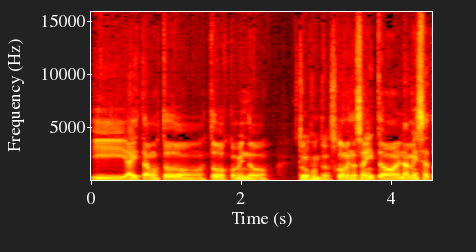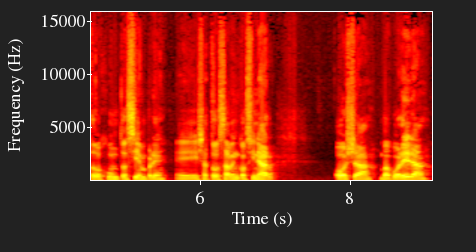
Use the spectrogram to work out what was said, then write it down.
Y ahí estamos todos, todos comiendo Todos juntos. comiendo sanito en la mesa, todos juntos siempre. Eh, ya todos saben cocinar. Olla, vaporera,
